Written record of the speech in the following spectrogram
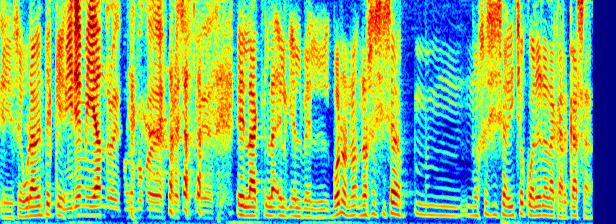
Eh, seguramente que... Miré mi Android con un poco de desprecio, te voy a decir. El, la, el, el, bueno, no, no sé si se no sé si se ha dicho cuál era la carcasa,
